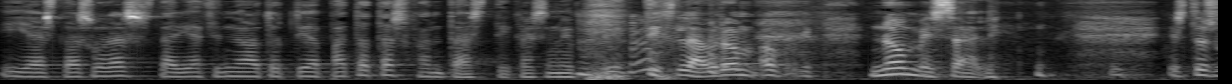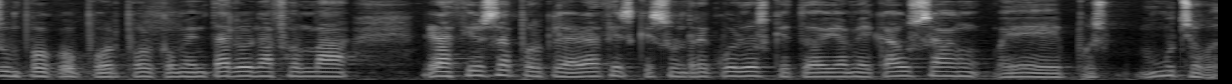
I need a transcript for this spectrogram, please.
Y a estas horas estaría haciendo una tortilla de patatas fantástica, si me permitís la broma, porque no me sale. Esto es un poco por, por comentarlo de una forma graciosa, porque la verdad es que son recuerdos que todavía me causan eh, pues mucho,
